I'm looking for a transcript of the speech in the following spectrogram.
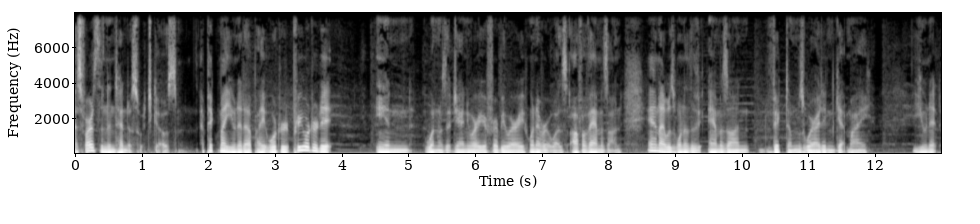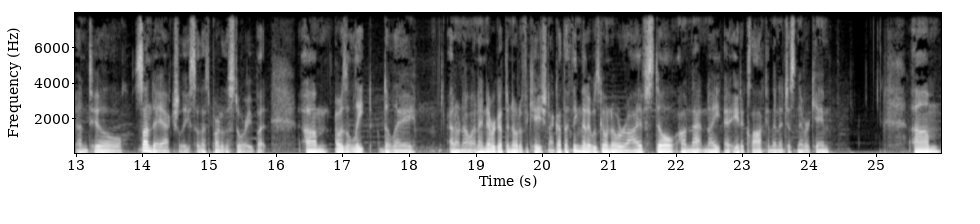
as far as the Nintendo Switch goes, I picked my unit up. I ordered pre-ordered it in when was it January or February, whenever it was, off of Amazon. And I was one of the Amazon victims where I didn't get my unit until Sunday actually, so that's part of the story. But um, I was a late delay. I don't know, and I never got the notification. I got the thing that it was going to arrive still on that night at eight o'clock, and then it just never came. Um,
